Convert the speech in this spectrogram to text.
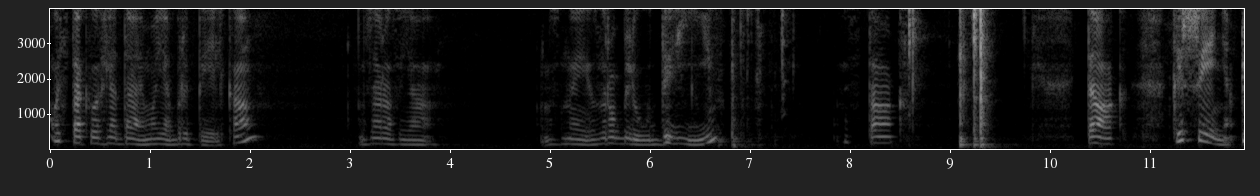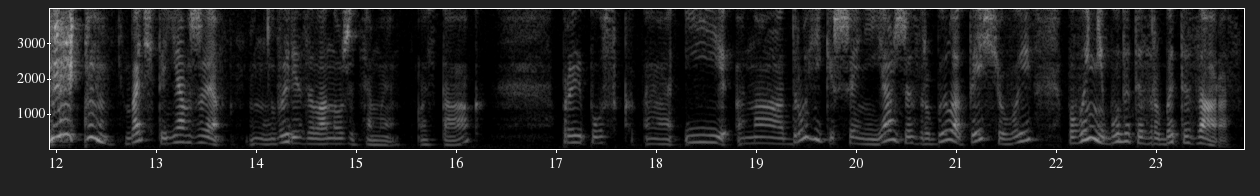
Ось так виглядає моя бретелька. Зараз я з неї зроблю дві. Ось так. Так, кишеня. Бачите, я вже вирізала ножицями ось так припуск. Е, і на другій кишені я вже зробила те, що ви повинні будете зробити зараз.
